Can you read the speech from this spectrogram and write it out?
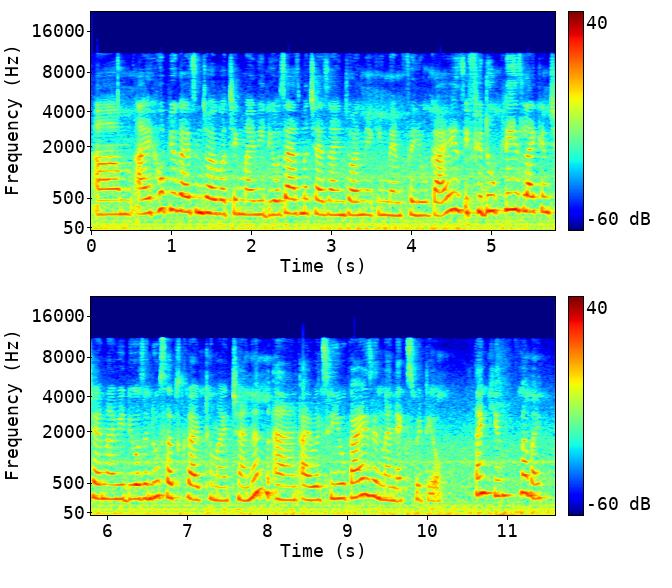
Um, i hope you guys enjoy watching my videos as much as i enjoy making them for you guys. If you do please like and share my videos and do subscribe to my channel and i will see you guys in my next video. Thank you. Bye bye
